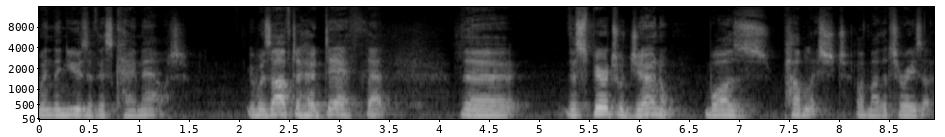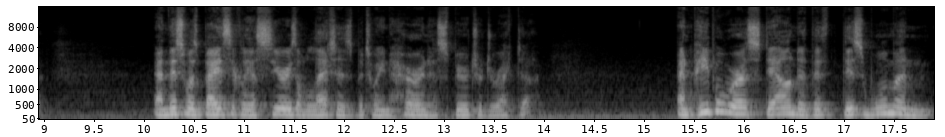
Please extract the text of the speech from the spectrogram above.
when the news of this came out. It was after her death that the, the spiritual journal was published of Mother Teresa. And this was basically a series of letters between her and her spiritual director. And people were astounded that this woman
